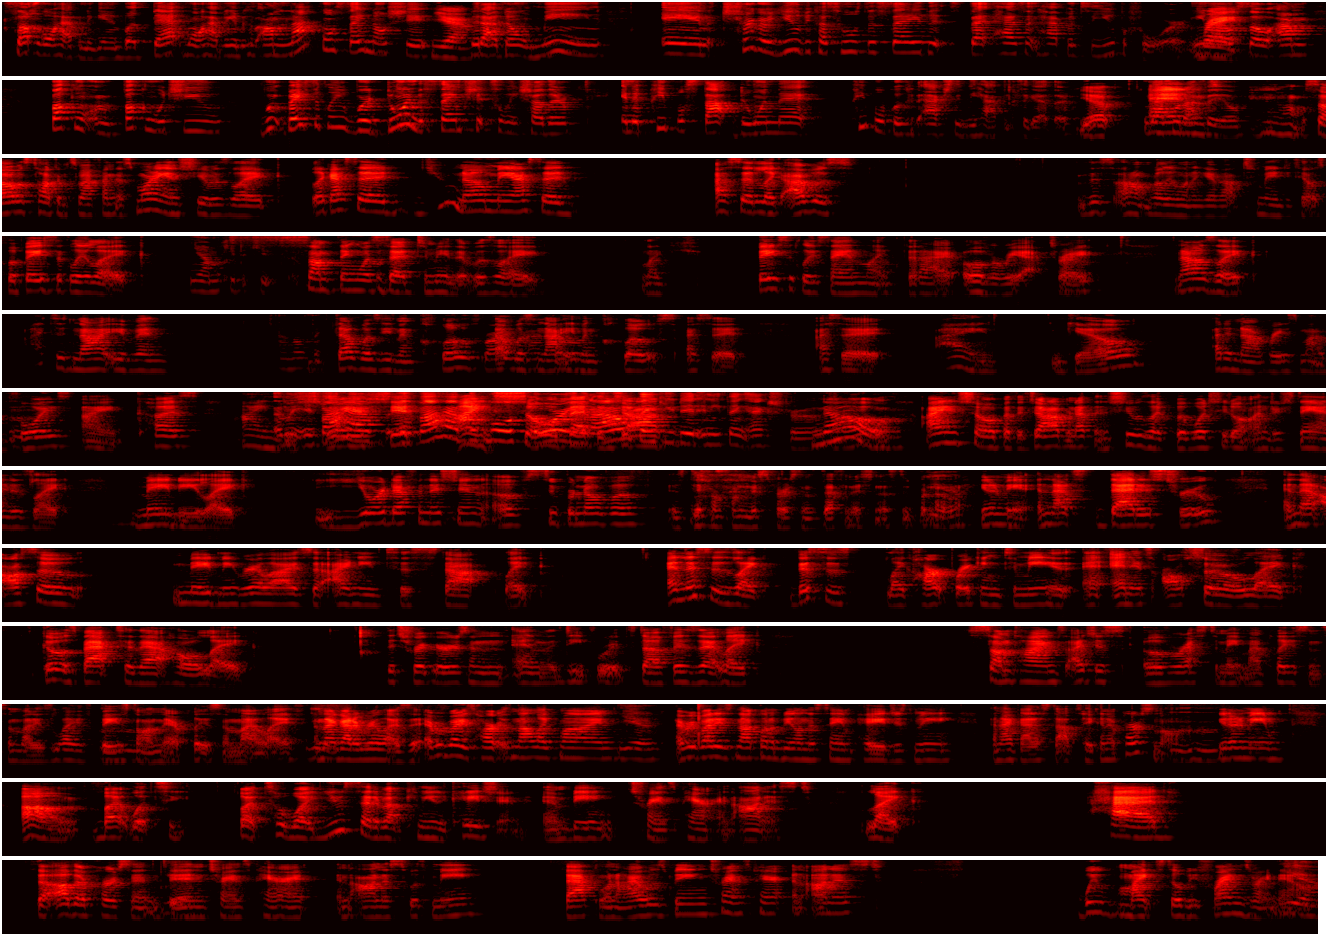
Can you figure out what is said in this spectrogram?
Something gonna happen again, but that won't happen again because I'm not gonna say no shit Yeah. that I don't mean and trigger you because who's to say that that hasn't happened to you before? You know, Right. so I'm fucking I'm fucking with you. We're, basically we're doing the same shit to each other, and if people stop doing that, people could actually be happy together. Yep. That's what I feel. So I was talking to my friend this morning and she was like like I said, you know me. I said I said like I was this I don't really want to give out too many details, but basically like Yeah, I'm gonna keep it cute too. something was said to me that was like like basically saying like that I overreact, right? And I was like I did not even I don't think that was even close. Right, that was I not know. even close. I said, I said, I ain't yell. I did not raise my Mm-mm. voice. I ain't cuss. I ain't I mean, if I have shit. if I have I the ain't full show story, up at the I don't job. think you did anything extra. no. I ain't show up at the job or nothing. She was like, but what you don't understand is like maybe like your definition of supernova is different from this person's definition of supernova. Yeah. You know what I mean? And that's that is true. And that also made me realize that I need to stop like and this is like this is like heartbreaking to me and, and it's also like goes back to that whole like the triggers and and the deep rooted stuff is that like sometimes I just overestimate my place in somebody's life based Mhm. on their place in my life. And I got to realize that everybody's heart is not like mine. Yeah. Everybody's not going to be on the same page as me, and I got to stop taking it personal. Mhm. You know what I mean? Um, but what to but to what you said about communication and being transparent and honest, like had the other person Yeah. been transparent and honest with me back when I was being transparent and honest, we might still be friends right now. Yeah. You know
